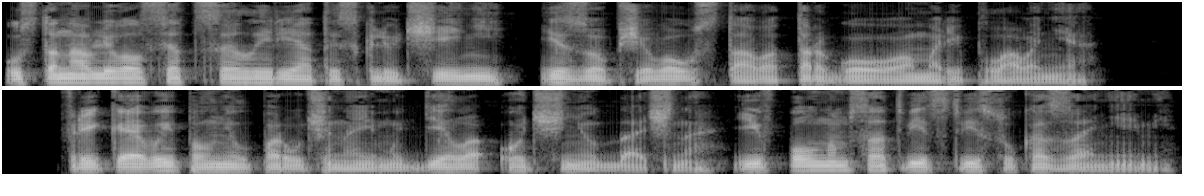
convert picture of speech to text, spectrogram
устанавливался целый ряд исключений из общего устава торгового мореплавания. Фрике выполнил порученное ему дело очень удачно и в полном соответствии с указаниями.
